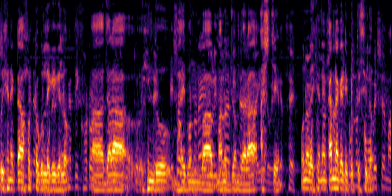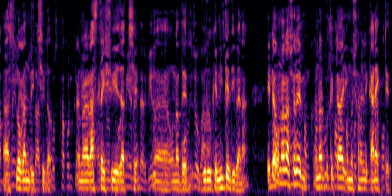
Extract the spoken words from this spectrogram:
ওইখানে একটা হট্টগোল লেগে গেল। আহ, যারা হিন্দু ভাই বোন বা মানুষজন যারা আসছে ওনারা এখানে কান্নাকাটি করতেছিল স্লোগান দিচ্ছিল। ওনারা রাস্তায় শুয়ে যাচ্ছে ওনাদের গুরুকে নিতে দিবে না। এটা ওনার আসলে ওনার প্রতি একটা ইমোশনালি কানেক্টেড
